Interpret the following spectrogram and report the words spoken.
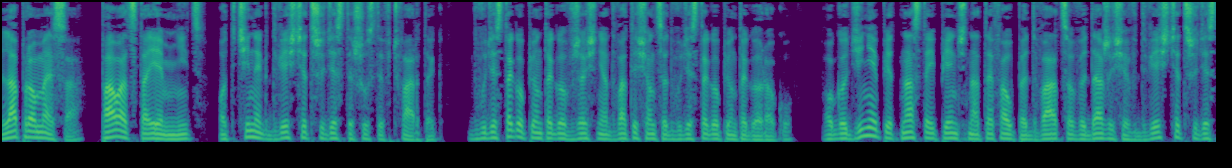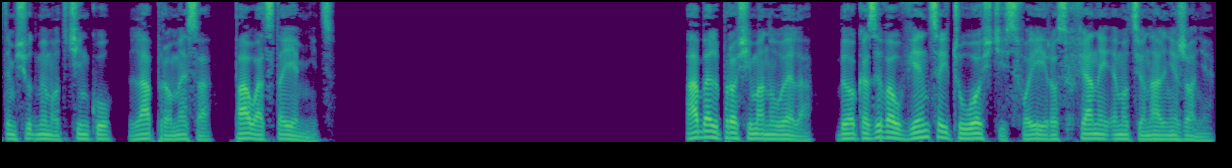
La Promesa, Pałac Tajemnic, odcinek 236 w czwartek, 25 września 2025 roku, o godzinie 15.05 na TVP2, co wydarzy się w 237 odcinku La Promesa, Pałac Tajemnic. Abel prosi Manuela, by okazywał więcej czułości swojej rozchwianej emocjonalnie żonie.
